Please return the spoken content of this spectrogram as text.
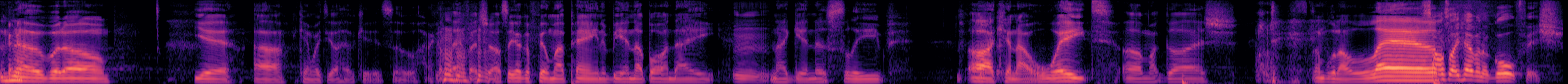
no, but um, yeah. Uh, can't wait till y'all have kids, so I can laugh at y'all, so y'all can feel my pain and being up all night, not getting no sleep. Oh, I cannot wait. Oh my gosh, I'm gonna laugh. Sounds like having a goldfish.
